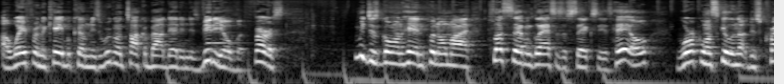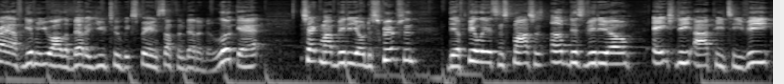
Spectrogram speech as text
away from the cable companies. We're going to talk about that in this video, but first, let me just go on ahead and put on my plus seven glasses of sexy as hell, work on skilling up this craft, giving you all a better YouTube experience, something better to look at. Check my video description. The affiliates and sponsors of this video, HD IPTV,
